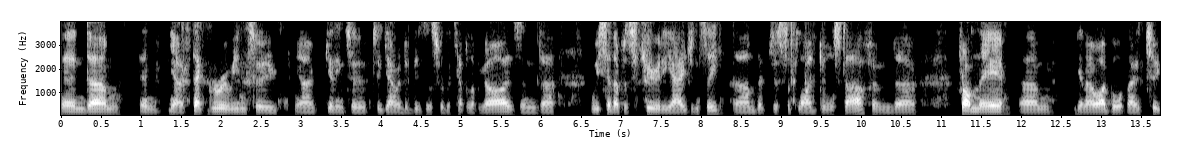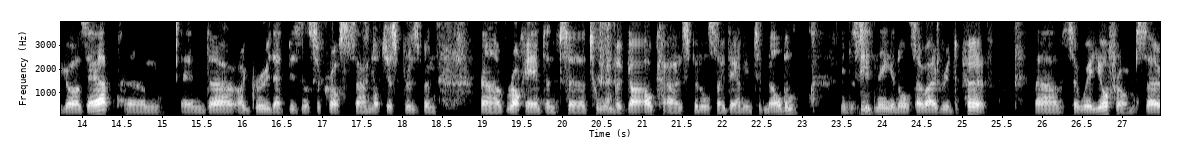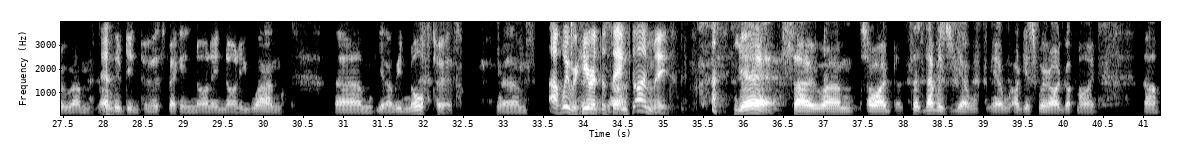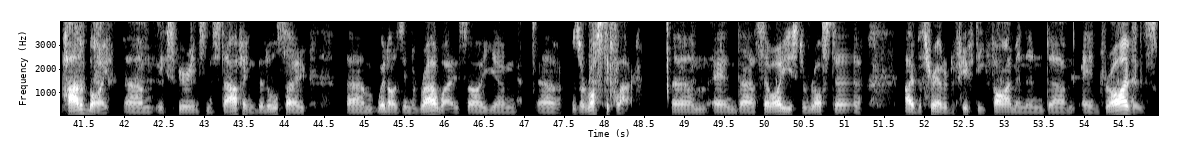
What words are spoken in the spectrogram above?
And um, and you know that grew into you know getting to to go into business with a couple of guys and uh, we set up a security agency um, that just supplied door staff. And uh, from there, um, you know, I bought those two guys out um, and uh, I grew that business across um, not just Brisbane, uh, Rockhampton to Toowoomba, Gold Coast, but also down into Melbourne, into Sydney, and also over into Perth. Uh, so where you're from. So um, I lived in Perth back in 1991, um, you know, in North Perth. Um, Ah, we were here at the And, same uh, time, mate. yeah. So um, so I th- that was you know, you know I guess where I got my uh, part of my um, experience in staffing, but also um, when I was in the railways, I um, uh, was a roster clerk, um, and uh, so I used to roster over 350 firemen and um, and drivers.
